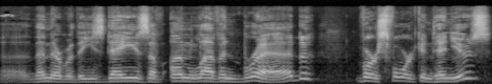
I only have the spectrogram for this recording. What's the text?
Uh, then there were these days of unleavened bread. Verse 4 continues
